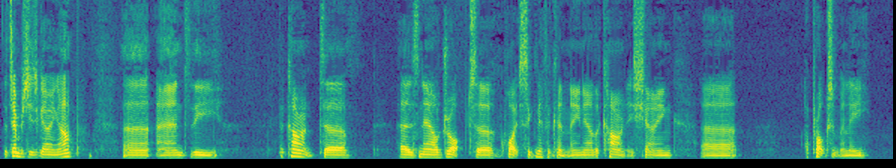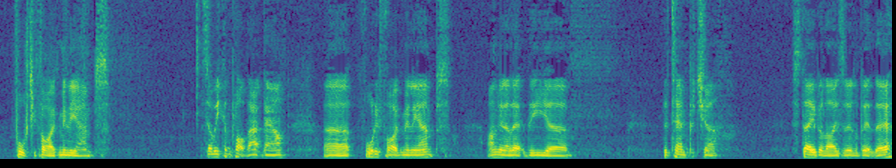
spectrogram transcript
the temperature is going up. uh, and the the current uh, has now dropped uh, quite significantly. Now the current is showing approximately 45 milliamps. So we can plot that down. Uh, 45 milliamps. I'm going to let the the temperature stabilize a little bit there.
